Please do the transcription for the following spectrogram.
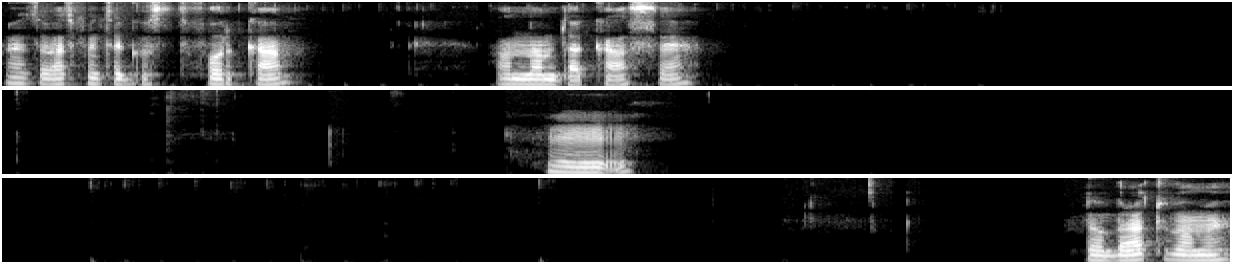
Ale załatwmy tego stworka. On nam da kasę. Hmm. Dobra, tu mamy.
